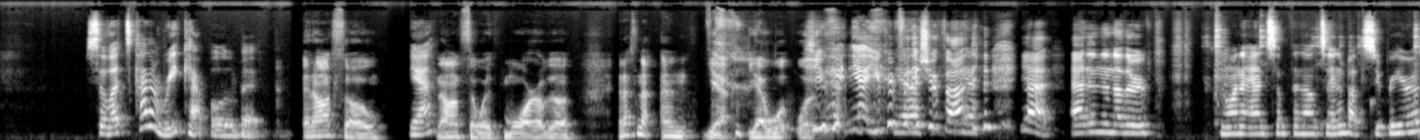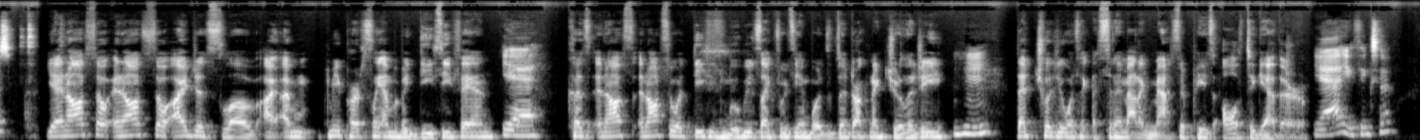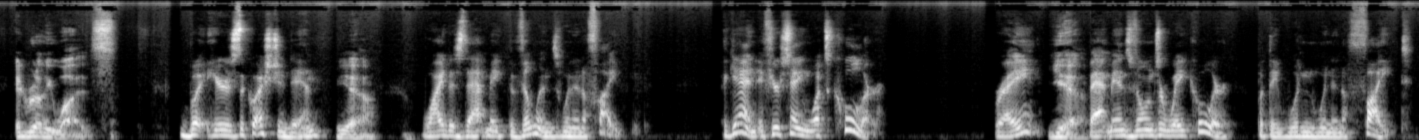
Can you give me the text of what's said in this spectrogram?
So let's kind of recap a little bit. And also, Yeah. and also with more of the, and that's not, and yeah, yeah. We'll, we'll, You can, yeah, you can Yeah, finish your thought. Yeah. add in another. You want to add something else in about the superheroes? yeah, and also, and also, I just love. I, I'm me personally, I'm a big DC fan Yeah. because, and also, and also with DC's movies, like for example, the Dark Knight trilogy. Mm-hmm. That trilogy was like a cinematic masterpiece altogether. Yeah, you think so? It really was. But here's the question, Dan. Yeah. Why does that make the villains win in a fight? Again, if you're saying what's cooler, right? Yeah. Batman's villains are way cooler, but they wouldn't win in a fight.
